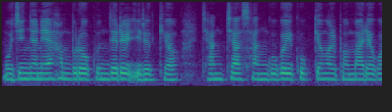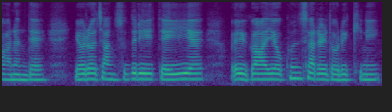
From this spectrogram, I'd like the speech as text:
무진년에 함부로 군대를 일으켜 장차 삼국의 국경을 범하려고 하는데 여러 장수들이 대의에 의거하여 군사를 돌이키니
